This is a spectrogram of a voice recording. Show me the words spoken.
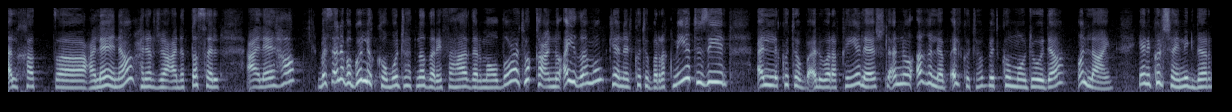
الخط علينا حنرجع نتصل عليها. بس أنا بقول لكم وجهة نظري في هذا الموضوع أتوقع أنه أيضا ممكن الكتب الرقمية تزيل الكتب الورقية. ليش؟ لأنه أغلب الكتب بتكون موجودة أونلاين يعني كل شيء نقدر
